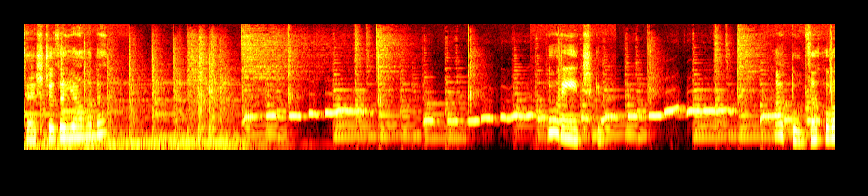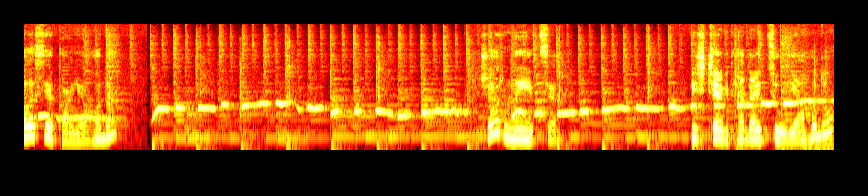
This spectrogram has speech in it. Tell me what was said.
Це що за ягода? Порічки. А тут заховалась яка ягода? Чорниця. І ще відгадай цю ягоду.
